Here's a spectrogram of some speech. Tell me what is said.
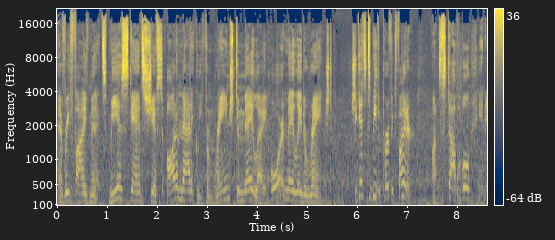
Every five minutes, Mia's stance shifts automatically from range to melee or melee to ranged. She gets to be the perfect fighter, unstoppable in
